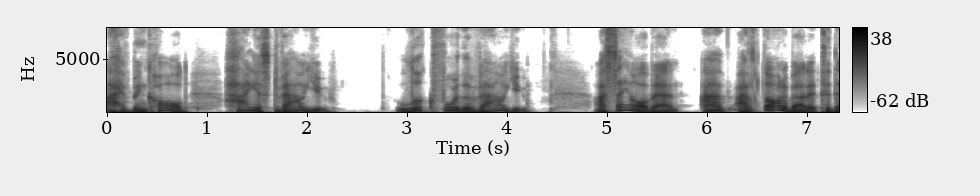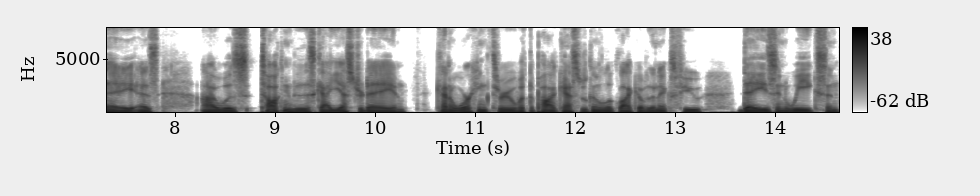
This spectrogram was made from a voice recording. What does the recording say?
I have been called highest value. Look for the value. I say all that. I, I thought about it today as I was talking to this guy yesterday and kind of working through what the podcast was going to look like over the next few days and weeks. And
